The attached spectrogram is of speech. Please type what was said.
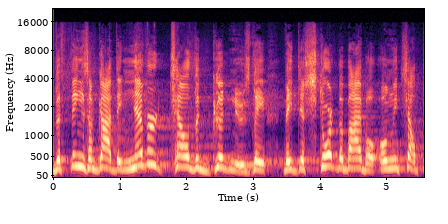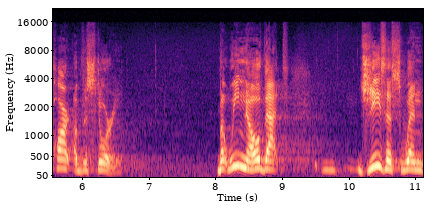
the things of God. They never tell the good news. They, they distort the Bible, only tell part of the story. But we know that Jesus, when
